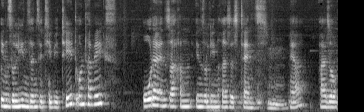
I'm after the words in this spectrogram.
Insulinsensitivität unterwegs oder in Sachen Insulinresistenz. Mhm. Ja? Also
